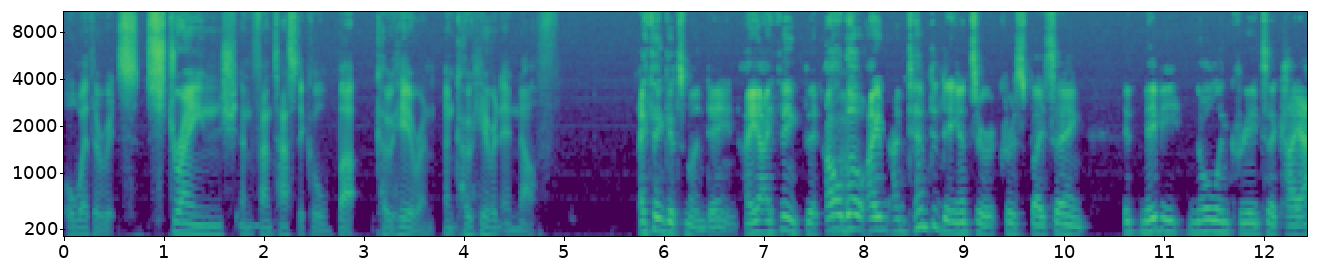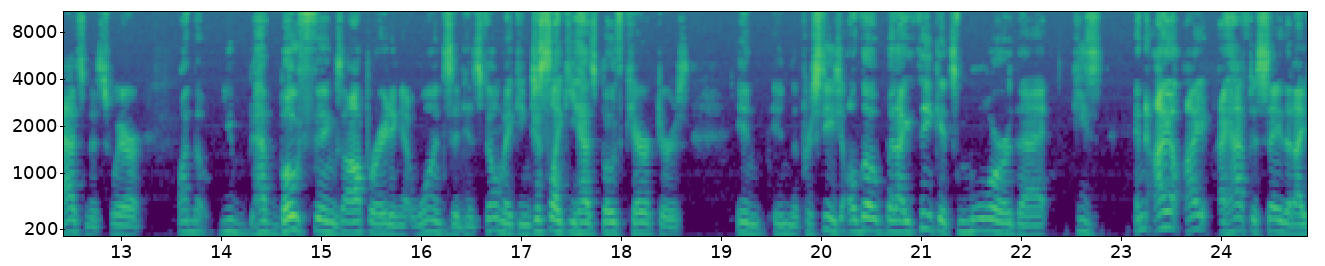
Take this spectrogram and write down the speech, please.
or whether it's strange and fantastical but coherent and coherent enough. I think it's mundane. I, I think that, although I'm, I'm tempted to answer it, Chris, by saying it maybe Nolan creates a chiasmus where on the you have both things operating at once in mm-hmm. his filmmaking, just like he has both characters in in the Prestige. Although, but I think it's more that he's and I I, I have to say that I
